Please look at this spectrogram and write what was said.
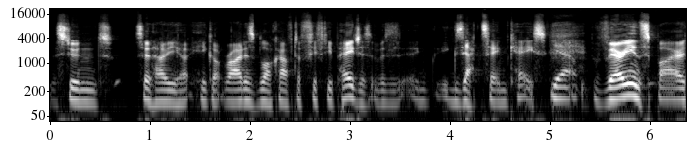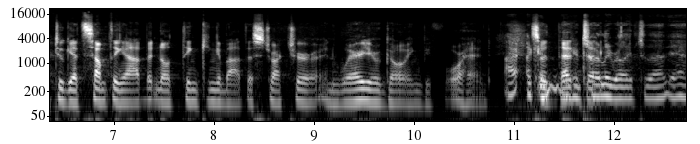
the student said how he, he got writer's block after 50 pages. It was the exact same case. yeah, Very inspired to get something out, but not thinking about the structure and where you're going beforehand. I, I So can, I that- can that- totally relate to that. Yeah,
